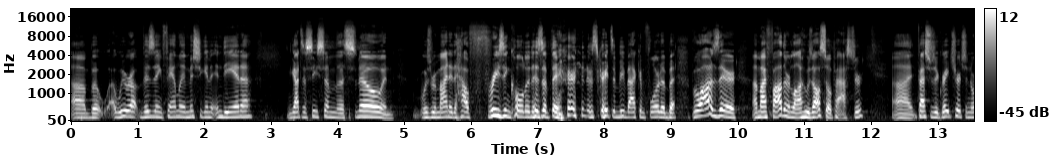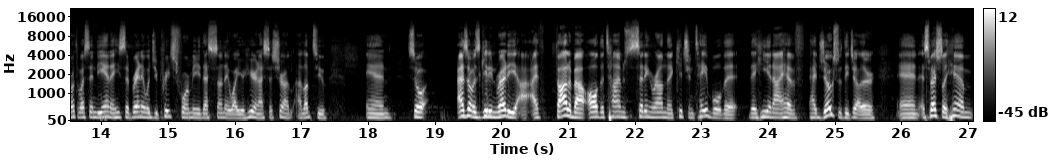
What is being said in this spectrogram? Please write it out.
uh, but we were up visiting family in Michigan Indiana and got to see some of the snow and was reminded how freezing cold it is up there. and it was great to be back in Florida. But, but while I was there, uh, my father in law, who's also a pastor, uh, pastors a great church in Northwest Indiana, he said, Brandon, would you preach for me that Sunday while you're here? And I said, sure, I'd, I'd love to. And so as I was getting ready, I, I, thought about all the times sitting around the kitchen table that, that he and I have had jokes with each other and especially him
